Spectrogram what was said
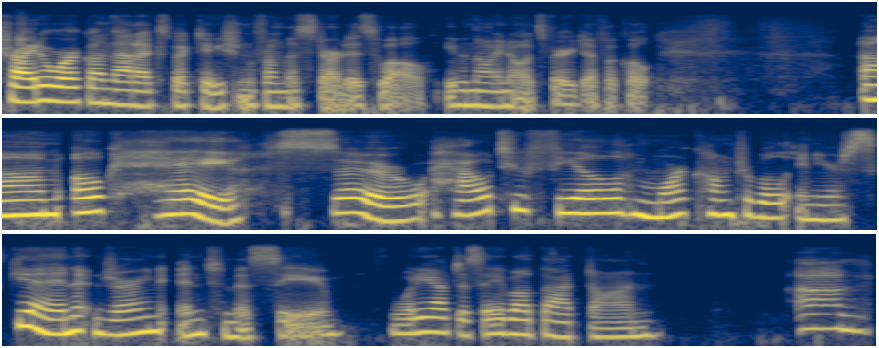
try to work on that expectation from the start as well, even though I know it's very difficult. Um, okay, so how to feel more comfortable in your skin during intimacy. What do you have to say about that, Dawn? Um,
